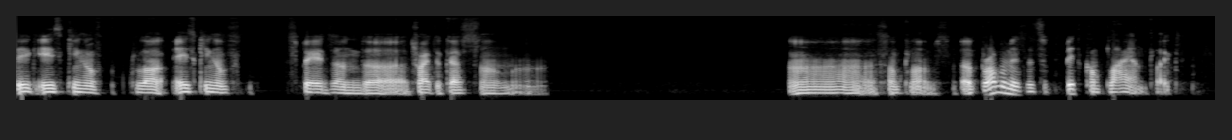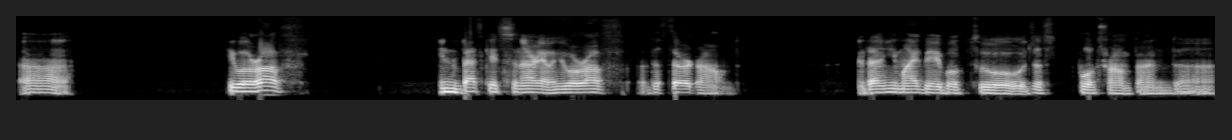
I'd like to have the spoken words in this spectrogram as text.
take ace king of ace king of spades and uh, try to cash some uh, uh, some clubs. The problem is it's a bit compliant. Like uh, he will ruff in best case scenario. He will ruff the third round, and then he might be able to just pull trump and. Uh,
